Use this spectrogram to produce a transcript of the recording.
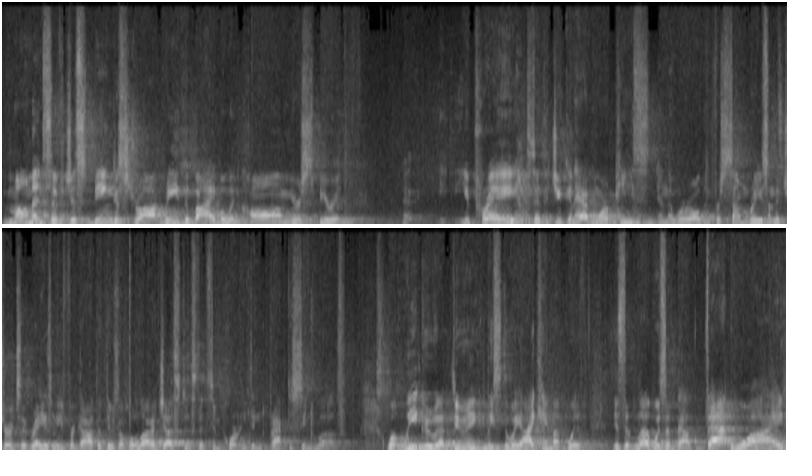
Moments of just being distraught, read the Bible and calm your spirit. You pray so that you can have more peace in the world. And for some reason, the church that raised me forgot that there's a whole lot of justice that's important in practicing love. What we grew up doing, at least the way I came up with, is that love was about that wide,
